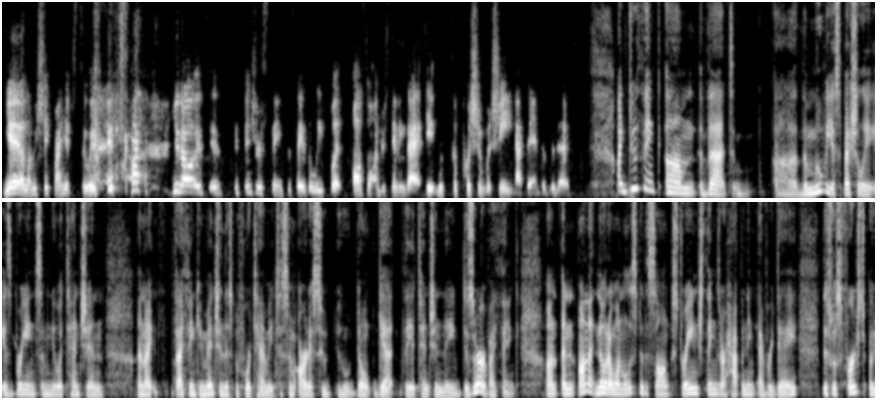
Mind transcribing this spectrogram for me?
yeah, let me shake my hips to it. it's kind of, you know, it's, it's it's interesting to say the least, but also understanding that it was to push a machine at the end of the day. I do think um, that uh, the movie especially is bringing some new attention, and I I think you mentioned this before, Tammy, to some artists who who don't get the attention they deserve. I think, um, and on that note, I want to listen to the song "Strange Things Are Happening Every Day." This was first uh,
